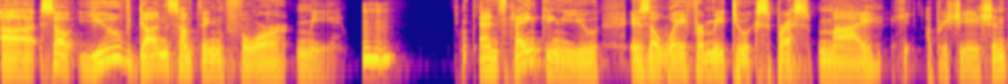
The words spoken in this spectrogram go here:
Uh, so you've done something for me. hmm And thanking you is a way for me to express my appreciation,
